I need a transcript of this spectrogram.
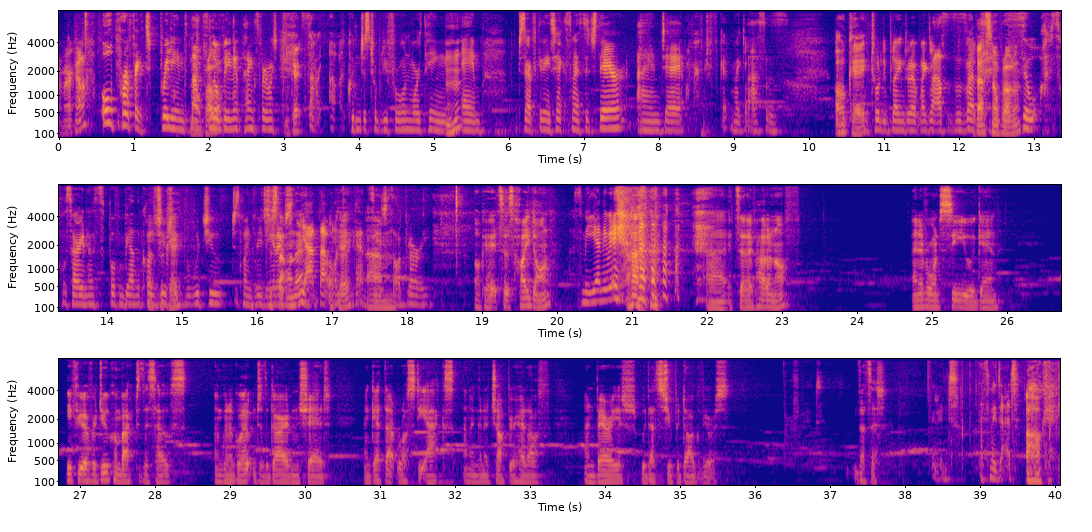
Americano. Oh, perfect. Brilliant. That's problem. lovely. No, thanks very much. Okay. Sorry, I couldn't just trouble you for one more thing. Mm-hmm. Um, just after getting a text message there, and uh, I'm after forgetting my glasses. Okay. I'm Totally blind without my glasses as well. That's no problem. So I'm so sorry. No, it's above and beyond the call of duty. okay. but Would you just mind reading Just it that out? one there? Yeah, that one. Okay, I can't see it. It's um, all blurry. Okay. It says hi Dawn. It's me anyway. Uh, it said I've had enough. I never want to see you again. If you ever do come back to this house, I'm going to go out into the garden shed and get that rusty axe and I'm going to chop your head off and bury it with that stupid dog of yours. Perfect. That's it. Brilliant. That's my dad. Oh, okay.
